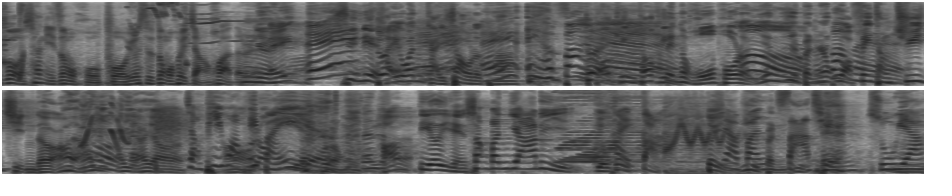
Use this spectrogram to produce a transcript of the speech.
过像你这么活泼又是这么会讲话的人。哎，哎。训练台湾改造了他。哎。哎，很棒对。哎 talking talking 变得活泼了，因为日本人哇非常拘谨的，哎。哎呀哎呀哎呀，讲屁话不容易一板一眼。不容易。好，第二一点，上班压力有够大，对下日本班撒钱舒压。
